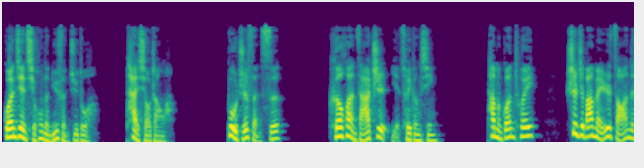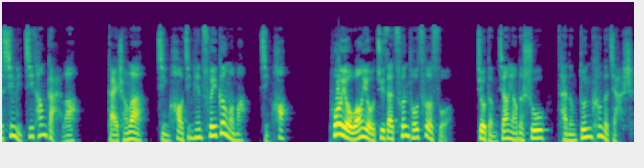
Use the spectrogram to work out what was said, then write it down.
关键起哄的女粉居多，太嚣张了。不止粉丝，科幻杂志也催更新，他们官推甚至把每日早安的心理鸡汤改了，改成了井号今天催更了吗？井号。颇有网友聚在村头厕所，就等江阳的书才能蹲坑的架势。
